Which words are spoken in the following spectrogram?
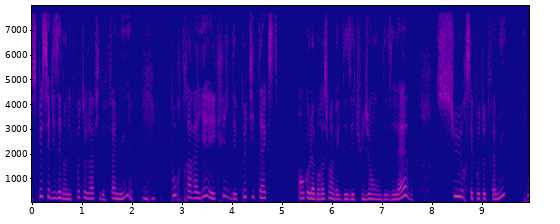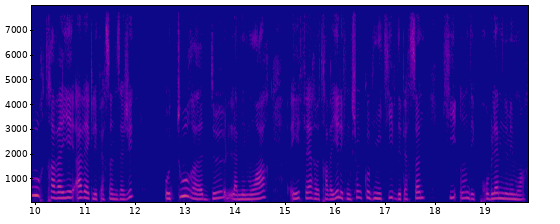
spécialisée dans les photographies de famille mhm. pour travailler et écrire des petits textes en collaboration avec des étudiants ou des élèves sur ces photos de famille pour travailler avec les personnes âgées autour euh, de la mémoire et faire euh, travailler les fonctions cognitives des personnes qui ont des problèmes de mémoire.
